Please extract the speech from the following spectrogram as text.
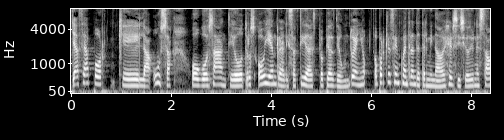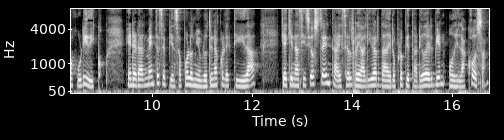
ya sea porque la usa o goza ante otros o bien realiza actividades propias de un dueño o porque se encuentra en determinado ejercicio de un estado jurídico. Generalmente se piensa por los miembros de una colectividad que quien así se ostenta es el real y verdadero propietario del bien o de la cosa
